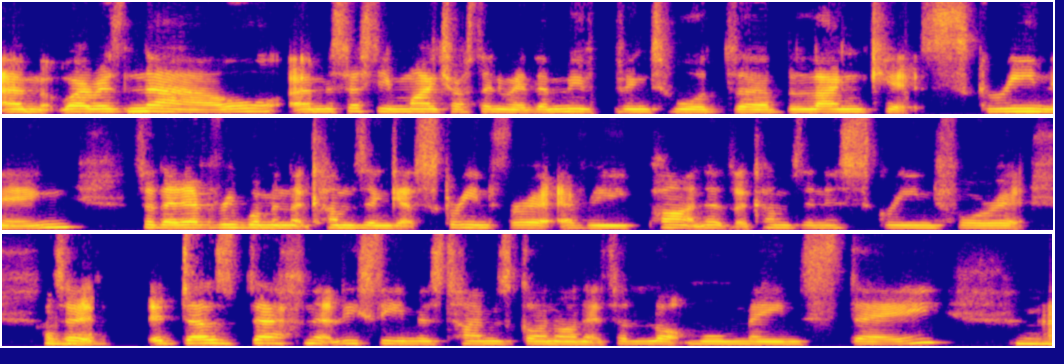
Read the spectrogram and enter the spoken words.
Um, whereas now, um, especially in my trust anyway, they're moving towards a blanket screening so that every woman that comes in gets screened for it, every partner that comes in is screened for it. So it, it does definitely seem as time's gone on, it's a lot more mainstay. Mhm.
